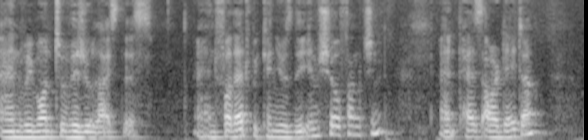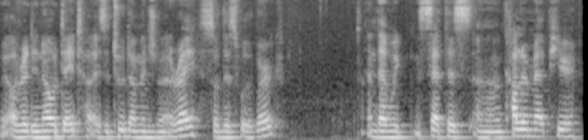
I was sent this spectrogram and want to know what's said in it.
And we want to visualize this. And for that, we can use the imshow function and pass our data. We already know data is a two-dimensional array, so this will work. And then we set this uh, color map here,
